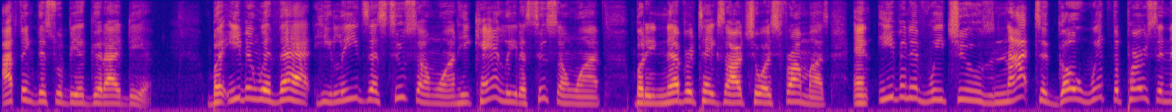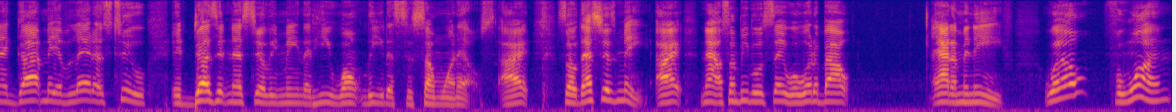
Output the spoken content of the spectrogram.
I think this would be a good idea." But even with that, he leads us to someone. He can lead us to someone, but he never takes our choice from us. And even if we choose not to go with the person that God may have led us to, it doesn't necessarily mean that he won't lead us to someone else. All right. So that's just me. All right. Now, some people will say, well, what about Adam and Eve? Well, for one,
